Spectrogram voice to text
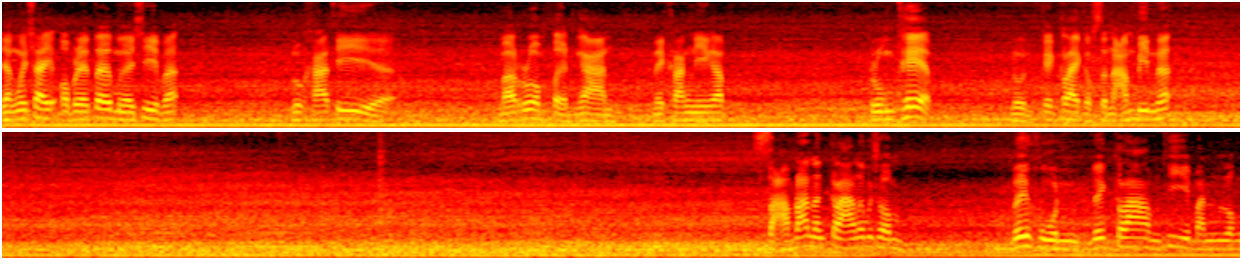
ยังไม่ใช่โอเปอเรเตอร์มืออาชีพอะลูกค้าที่มาร่วมเปิดงาน ในครั้งนี้ครับ กรุงเทพนู่นใกล้ๆกับสนามบินนะสามล้านกลางๆนะผู้ชม ด้วยหุ่นด้วยกล้ามที่มันลง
